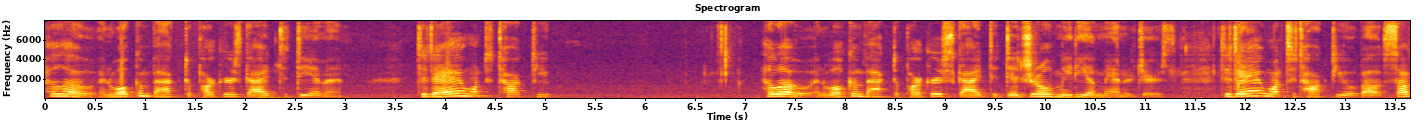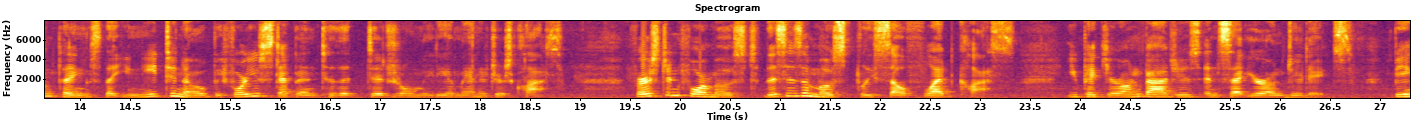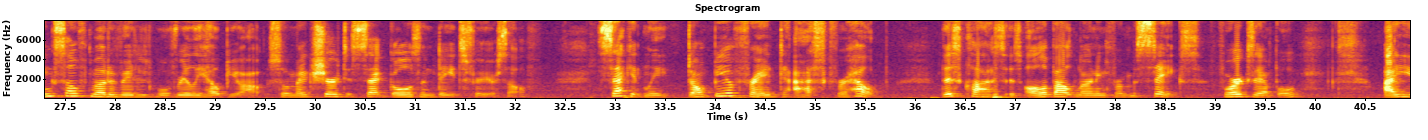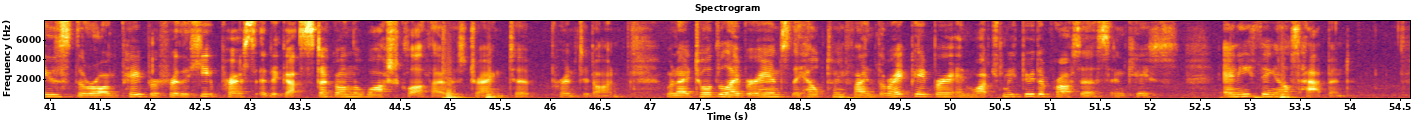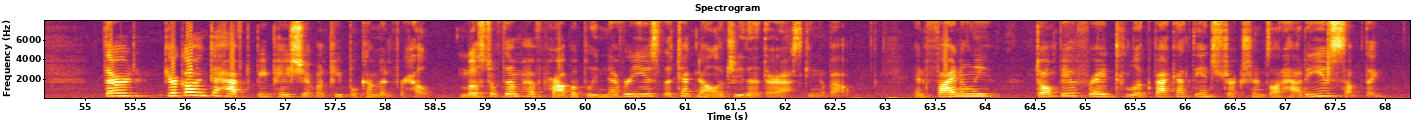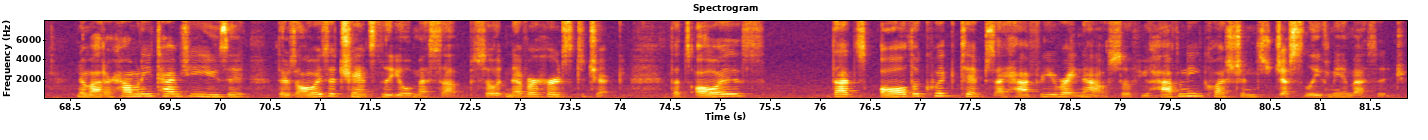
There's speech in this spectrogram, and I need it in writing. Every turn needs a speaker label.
Speaker 1: Hello, and welcome back to Parker's Guide to DMM. Today I want to talk to you. Hello, and welcome back to Parker's Guide to Digital Media Managers. Today I want to talk to you about some things that you need to know before you step into the Digital Media Managers class. First and foremost, this is a mostly self led class. You pick your own badges and set your own due dates. Being self motivated will really help you out, so make sure to set goals and dates for yourself. Secondly, don't be afraid to ask for help. This class is all about learning from mistakes. For example, I used the wrong paper for the heat press and it got stuck on the washcloth I was trying to print it on. When I told the librarians, they helped me find the right paper and watched me through the process in case anything else happened. Third, you're going to have to be patient when people come in for help. Most of them have probably never used the technology that they're asking about. And finally, don't be afraid to look back at the instructions on how to use something. No matter how many times you use it, there's always a chance that you'll mess up, so it never hurts to check. That's always that's all the quick tips I have for you right now. So if you have any questions, just leave me a message.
